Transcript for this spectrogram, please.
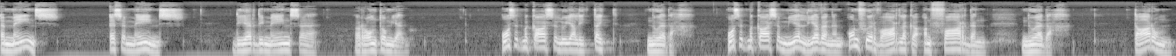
'n Mens is 'n mens deur die mense rondom jou. Ons het mekaar se lojaliteit nodig. Ons het mekaar se meelewing en onvoorwaardelike aanvaarding nodig. Daarom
